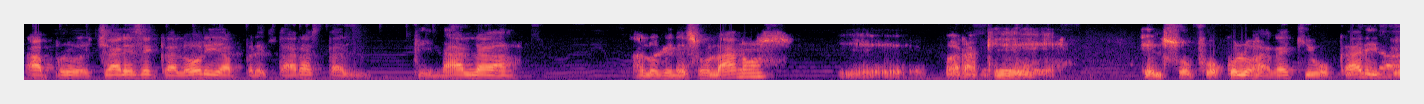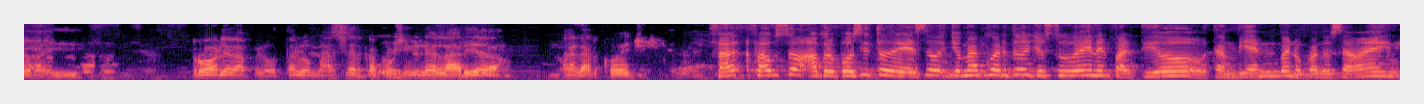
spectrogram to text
aprovechar ese calor y apretar hasta el final a, a los venezolanos eh, para que el sofoco los haga equivocar y por ahí robarle la pelota lo más cerca posible al área, al arco de ellos. Fa- Fausto, a propósito de eso, yo me acuerdo, yo estuve en el partido también, bueno, cuando estaba en,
